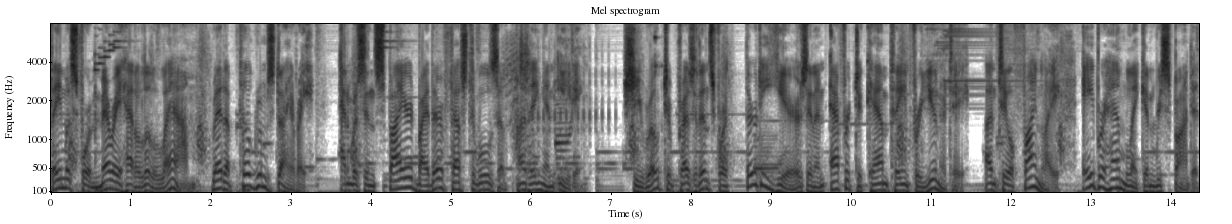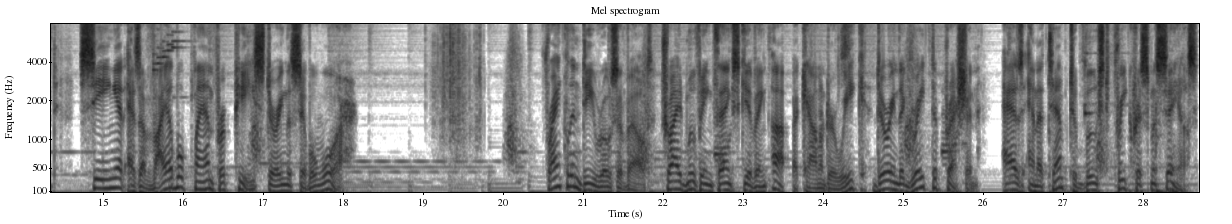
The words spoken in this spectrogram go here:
famous for Mary Had a Little Lamb, read a pilgrim's diary and was inspired by their festivals of hunting and eating. She wrote to presidents for 30 years in an effort to campaign for unity, until finally Abraham Lincoln responded, seeing it as a viable plan for peace during the Civil War. Franklin D. Roosevelt tried moving Thanksgiving up a calendar week during the Great Depression as an attempt to boost pre Christmas sales.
